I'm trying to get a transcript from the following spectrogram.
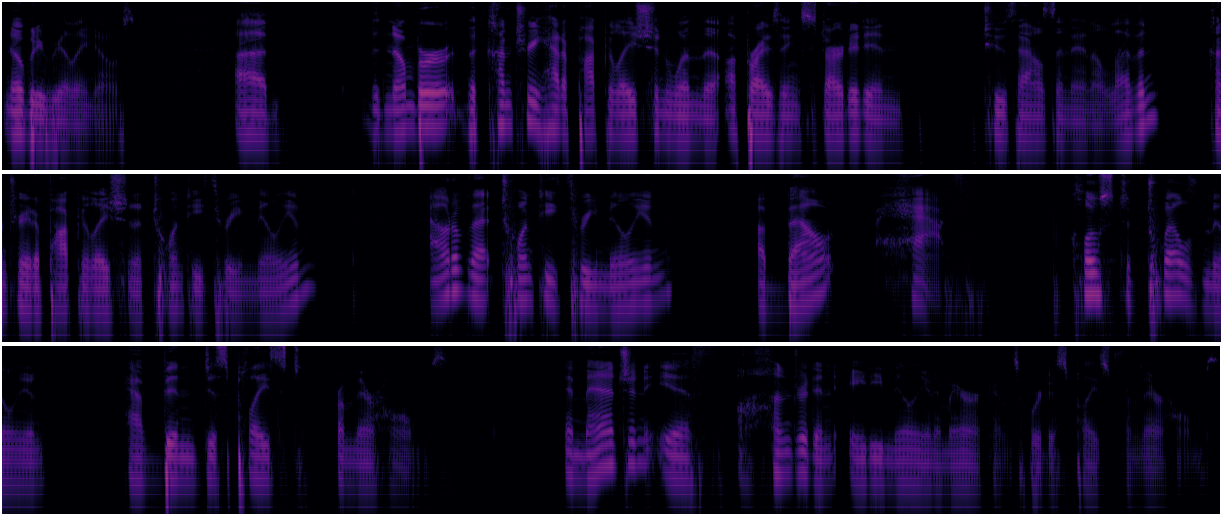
Nobody really knows. Uh, the number, the country had a population when the uprising started in 2011 country had a population of 23 million. Out of that 23 million, about half, close to 12 million, have been displaced from their homes. Imagine if 180 million Americans were displaced from their homes.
